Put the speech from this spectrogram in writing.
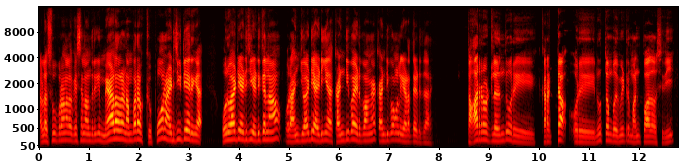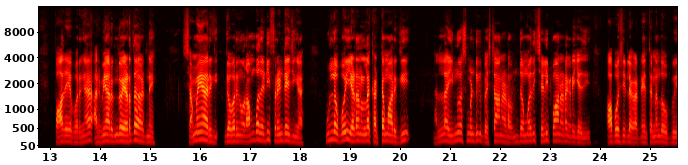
நல்லா சூப்பரான லொக்கேஷனில் வந்திருக்கு. மேலே உள்ள நம்பரை ஃபோனை அடிச்சுக்கிட்டே இருங்க. ஒரு வாட்டி அடித்து எடுக்கலாம். ஒரு அஞ்சு வாட்டி அடிங்க. கண்டிப்பாக எடுப்பாங்க. கண்டிப்பாக உங்களுக்கு இடத்த எடுத்தாரு தார் ரோட்லேருந்து ஒரு கரெக்டாக ஒரு நூற்றம்பது மீட்டர் மண் பாதை வசதி. பாதையை பாருங்கள் அருமையாக இருக்கும் இங்கே இடத்த காட்டினேன். செமையாக இருக்குது இங்கே பாருங்க ஒரு ஐம்பது அடி ஃப்ரண்டேஜுங்க உள்ளே போய் இடம் நல்லா கட்டமாக இருக்குது நல்லா இன்வெஸ்ட்மெண்ட்டுக்கு பெஸ்ட்டான இடம். இந்த மாதிரி செழிப்பான இடம் கிடைக்காது. ஆப்போசிட்டில் காட்டினேன். தென்னந்தோப்பு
